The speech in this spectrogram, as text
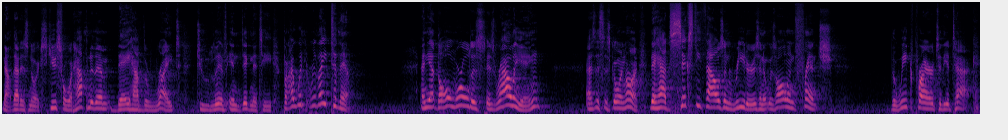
Now, that is no excuse for what happened to them. They have the right to live in dignity, but I wouldn't relate to them. And yet, the whole world is, is rallying as this is going on. They had 60,000 readers, and it was all in French the week prior to the attack.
